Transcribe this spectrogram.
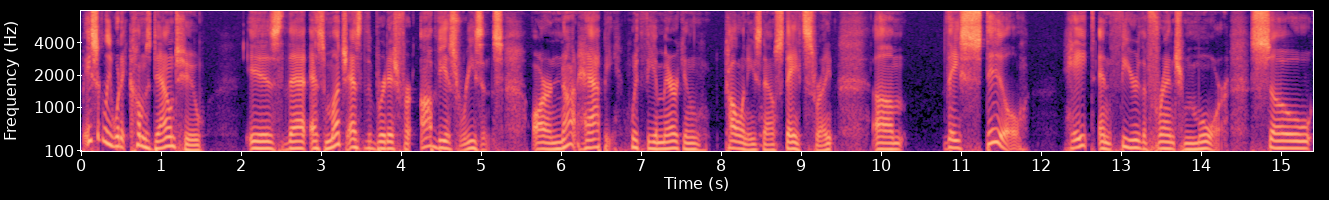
Basically, what it comes down to is that as much as the British, for obvious reasons, are not happy with the American colonies, now states, right? Um, they still hate and fear the French more. So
